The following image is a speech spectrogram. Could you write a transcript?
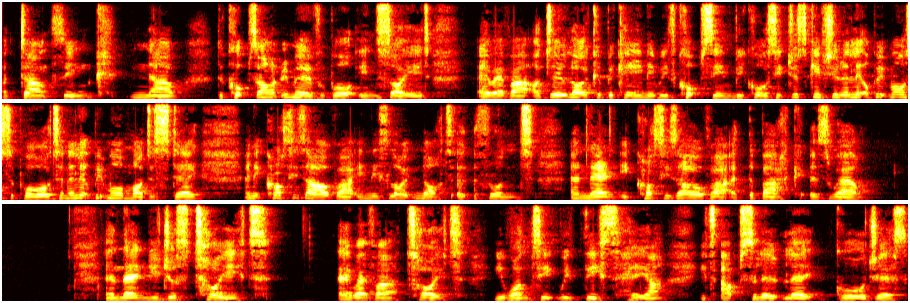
I don't think. No, the cups aren't removable inside. However, I do like a bikini with cups in because it just gives you a little bit more support and a little bit more modesty. And it crosses over in this like knot at the front. And then it crosses over at the back as well. And then you just tie it however tight you want it with this here. It's absolutely gorgeous.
